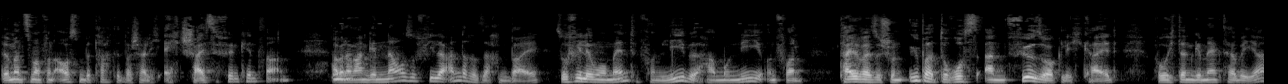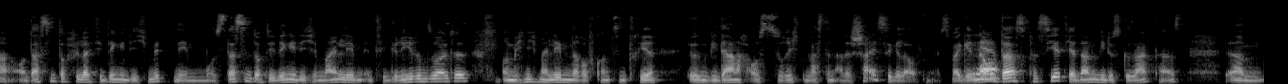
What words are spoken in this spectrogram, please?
wenn man es mal von außen betrachtet, wahrscheinlich echt scheiße für ein Kind waren. Aber mhm. da waren genauso viele andere Sachen bei. So viele Momente von Liebe, Harmonie und von teilweise schon Überdruss an Fürsorglichkeit, wo ich dann gemerkt habe, ja, und das sind doch vielleicht die Dinge, die ich mitnehmen muss. Das sind doch die Dinge, die ich in mein Leben integrieren sollte und mich nicht mein Leben darauf konzentriere, irgendwie danach auszurichten, was denn alles scheiße gelaufen ist. Weil genau ja. das passiert ja dann, wie du es gesagt hast, ähm,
